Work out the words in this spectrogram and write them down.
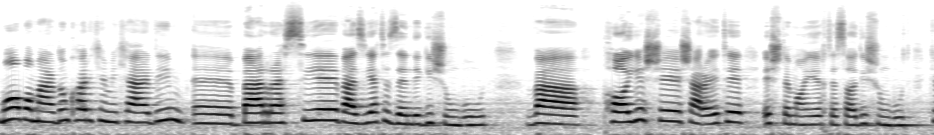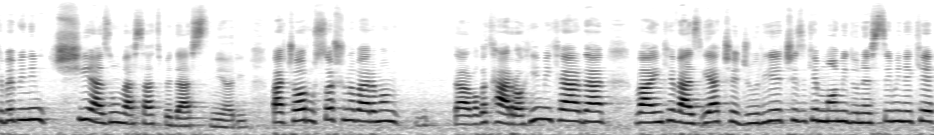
ما با مردم کاری که می‌کردیم بررسی وضعیت زندگیشون بود و پایش شرایط اجتماعی اقتصادیشون بود که ببینیم چی از اون وسط به دست میاریم. بچه ها روستاشون رو برای ما در واقع طراحی می‌کردن و اینکه وضعیت چجوریه چیزی که ما می‌دونستیم اینه که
